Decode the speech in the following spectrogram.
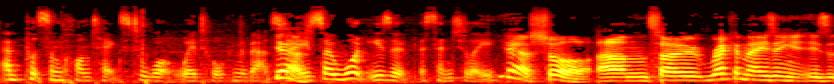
and put some context to what we're talking about Yeah. today. So what is it essentially? Yeah, sure. Um, so Recamazing is,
